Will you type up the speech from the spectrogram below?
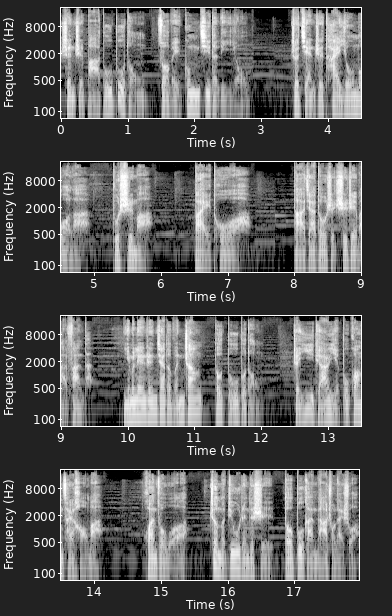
甚至把读不懂作为攻击的理由，这简直太幽默了，不是吗？拜托，大家都是吃这碗饭的，你们连人家的文章都读不懂，这一点儿也不光彩，好吗？换做我，这么丢人的事都不敢拿出来说。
